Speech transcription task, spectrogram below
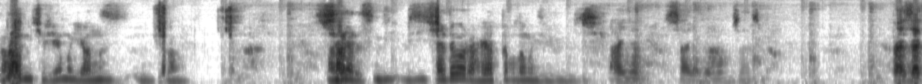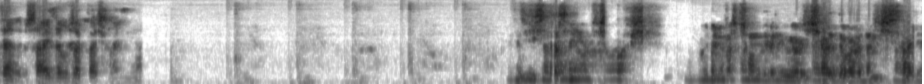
Daldım içeriye ama yalnız şu an. Sen Sen neredesin? Biz, biz içeride var ya hayatta bulamayız birbirimizi. Aynen. Sahilde olmamız lazım. Ben zaten sahilden uzaklaşmayayım ya. Biz istersen yavaş yavaş bu bölüme son. Yok içeride var adam. Hiç sahile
